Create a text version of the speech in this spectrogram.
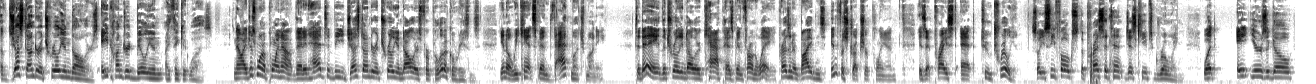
of just under a trillion dollars, 800 billion, I think it was. Now, I just want to point out that it had to be just under a trillion dollars for political reasons. You know, we can't spend that much money. Today, the trillion dollar cap has been thrown away. President Biden's infrastructure plan is at priced at 2 trillion. So you see folks, the precedent just keeps growing. What 8 years ago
